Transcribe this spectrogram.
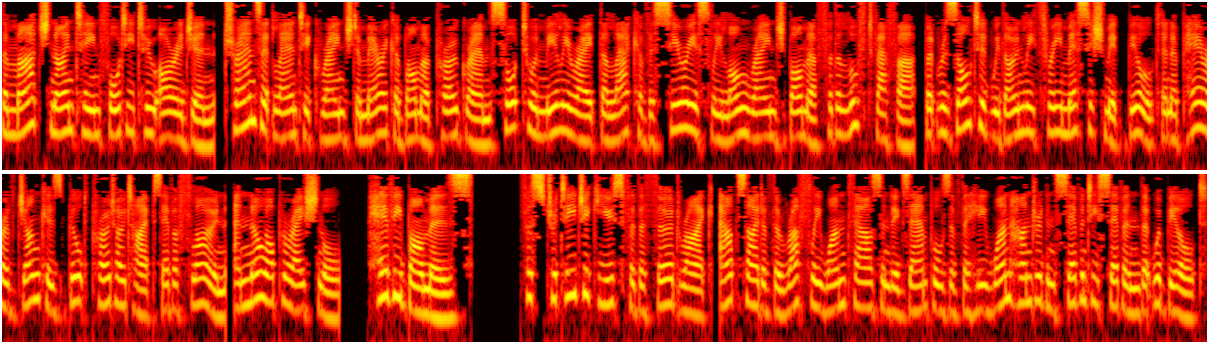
The March 1942 Origin, transatlantic ranged America bomber program sought to ameliorate the lack of a seriously long-range bomber for the Luftwaffe, but resulted with only three Messerschmitt built and a pair of Junkers built prototypes ever flown, and no operational heavy bombers for strategic use for the Third Reich, outside of the roughly 1,000 examples of the He-177 that were built.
